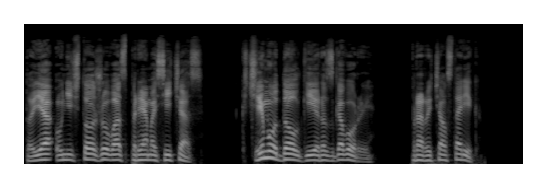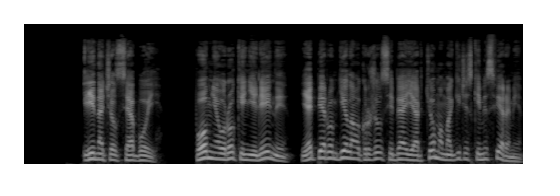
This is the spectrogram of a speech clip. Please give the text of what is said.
то я уничтожу вас прямо сейчас. К чему долгие разговоры?» – прорычал старик. И начался бой. Помня уроки Нелейны, я первым делом окружил себя и Артема магическими сферами.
